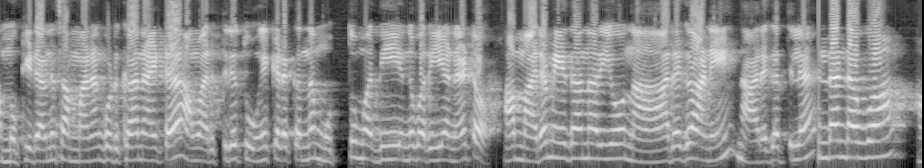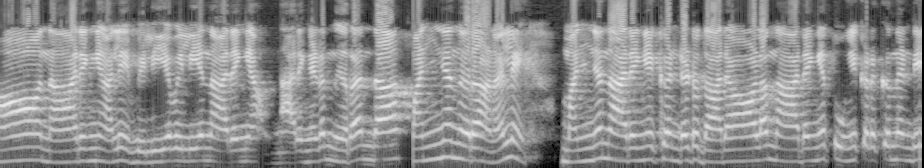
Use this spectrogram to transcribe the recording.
അമ്മുക്കിടാവിന് സമ്മാനം കൊടുക്കാനായിട്ട് ആ മരത്തിൽ തൂങ്ങിക്കിടക്കുന്ന മുത്തുമതി എന്ന് പറയാണ് കേട്ടോ. ആ മരം ഏതാണെന്നറിയോ നാരകാണേ. നാരകത്തിൽ എന്താ ഉണ്ടാവുക ആ നാരങ്ങ അല്ലെ? വലിയ വലിയ നാരങ്ങ. നാരങ്ങയുടെ നിറം എന്താ? മഞ്ഞ നിറാണ് അല്ലെ? മഞ്ഞ നാരങ്ങയൊക്കെ ഉണ്ട് കേട്ടോ. ധാരാളം നാരങ്ങ തൂങ്ങിക്കിടക്കുന്നുണ്ട്.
